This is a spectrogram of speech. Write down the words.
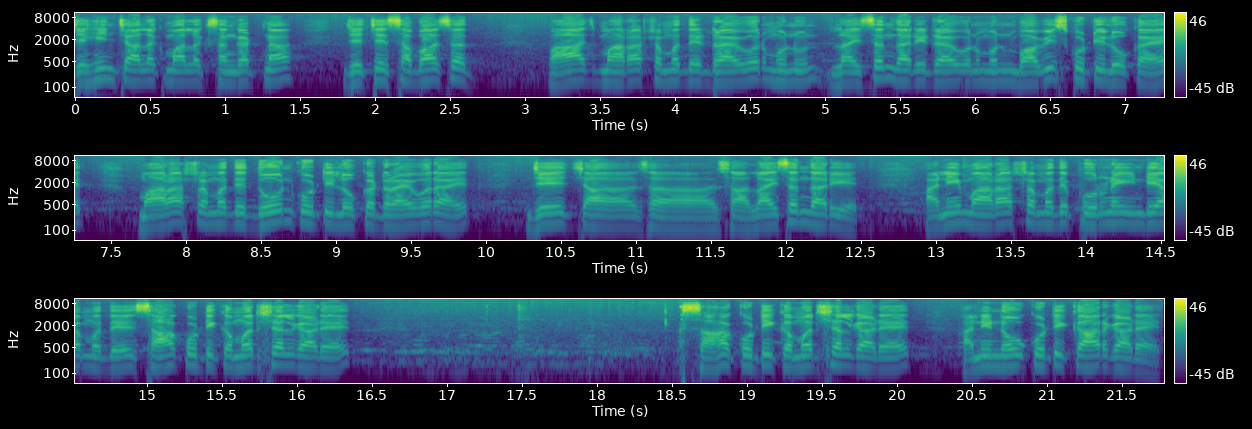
जय हिंद चालक मालक संघटना ज्याचे सभासद आज महाराष्ट्रामध्ये ड्रायव्हर म्हणून लायसनधारी ड्रायव्हर म्हणून बावीस कोटी लोक आहेत. महाराष्ट्रामध्ये दोन कोटी लोक ड्रायव्हर आहेत जे चा सा सा लायसनधारी आहेत. आणि महाराष्ट्रामध्ये पूर्ण इंडियामध्ये सहा कोटी कमर्शियल गाड्या आहेत. सहा कोटी कमर्शियल गाड्या आहेत आणि नऊ कोटी कार गाड्या आहेत.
